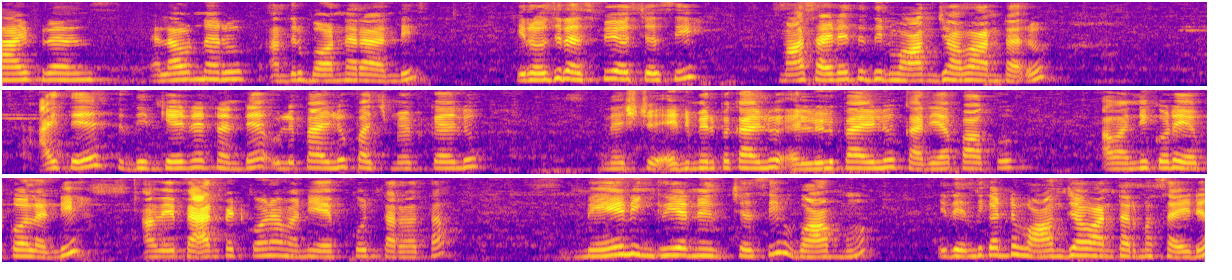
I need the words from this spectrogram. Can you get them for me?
హాయ్ ఫ్రెండ్స్ ఎలా ఉన్నారు? అందరూ బాగున్నారా అండి? ఈరోజు రెసిపీ వచ్చేసి మా సైడ్ అయితే దీన్ని వామ్ జావా అంటారు. అయితే దీనికి ఏంటంటే ఉల్లిపాయలు పచ్చిమిరపకాయలు నెక్స్ట్ ఎండుమిరపకాయలు ఎల్లుల్లిపాయలు కరివేపాకు అవన్నీ కూడా వేపుకోవాలండి. అవి ప్యాన్ పెట్టుకొని అవన్నీ వేపుకున్న తర్వాత మెయిన్ ఇంగ్రీడియంట్ వచ్చేసి వాము. ఇది ఎందుకంటే వామ్ జావా అంటారు మా సైడ్.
